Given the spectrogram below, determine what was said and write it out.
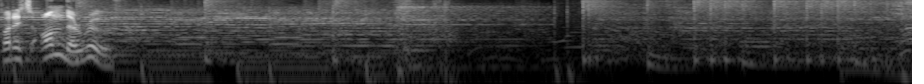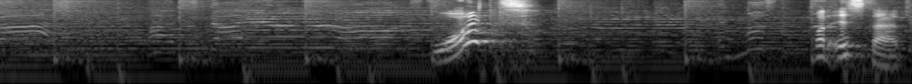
But it's on the roof. What? What is that?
